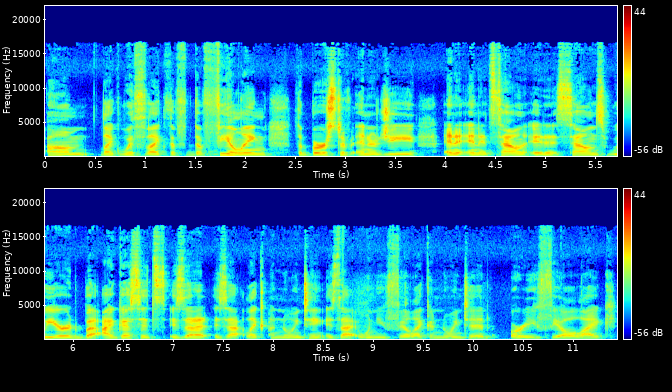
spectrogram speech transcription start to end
um, like with like the the feeling, the burst of energy, and it, and it sound and it sounds weird, but I guess it's is that is that like anointing? Is that when you feel like anointed, or you feel like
